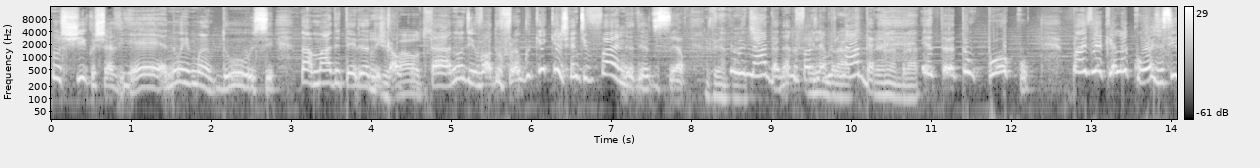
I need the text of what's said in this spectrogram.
no Chico Xavier, no Irmã Dulce, na Madre Teresa de. Calcutá, no Divaldo Franco, o que, que a gente faz, meu Deus do céu? É. Não nada, né? Não fazemos nada. Então é tão pouco. Mas é aquela coisa, se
